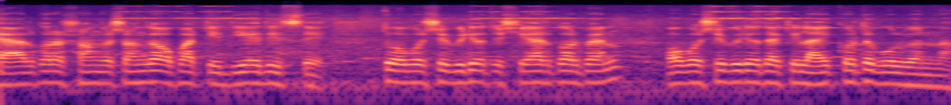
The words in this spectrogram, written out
ডায়াল করার সঙ্গে সঙ্গে অফারটি দিয়ে দিচ্ছে। তো অবশ্যই ভিডিওতে শেয়ার করবেন। অবশ্যই ভিডিওতে একটি লাইক করতে ভুলবেন না।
